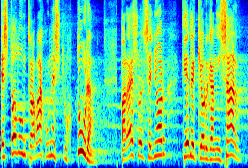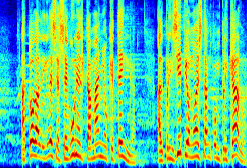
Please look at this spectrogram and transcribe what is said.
Es todo un trabajo, una estructura. Para eso el Señor tiene que organizar a toda la iglesia según el tamaño que tenga. Al principio no es tan complicado,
